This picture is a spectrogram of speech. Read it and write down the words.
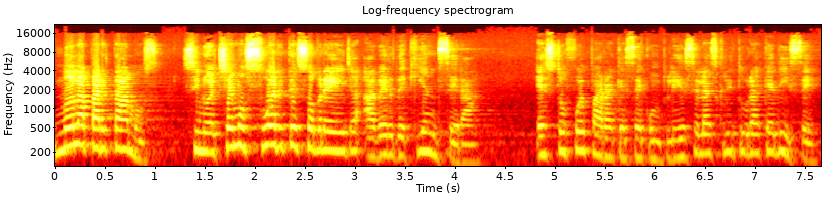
no la apartamos, sino echemos suerte sobre ella a ver de quién será. Esto fue para que se cumpliese la escritura que dice,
